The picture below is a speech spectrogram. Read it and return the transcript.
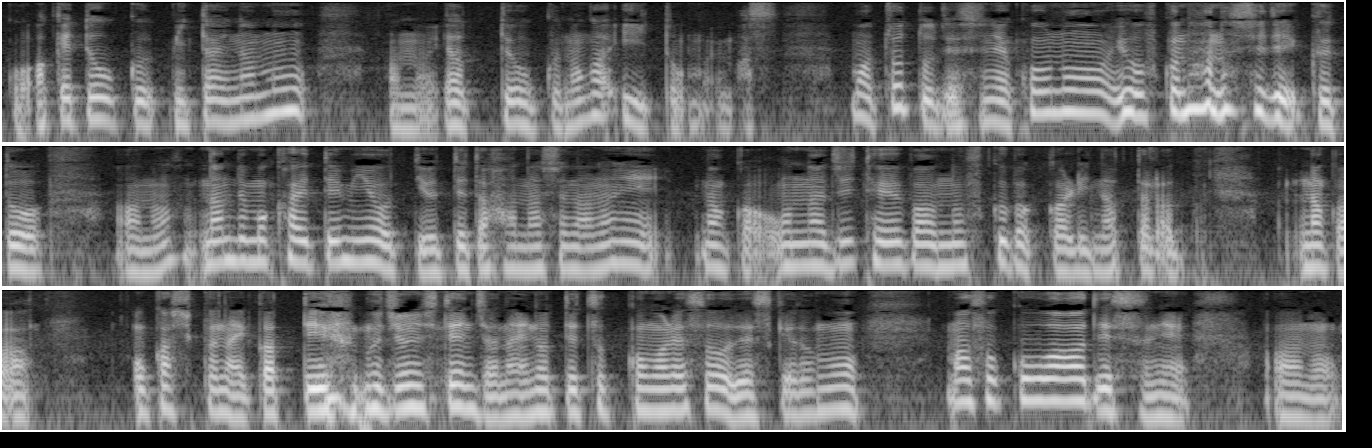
こう開けておくみたいなのもあのやっておくのがいいと思います。まあ、ちょっとですねこの洋服の話でいくとあの何でも変えてみようって言ってた話なのになんか同じ定番の服ばっかりになったらなんかおかしくないかっていう矛盾してんじゃないのって突っ込まれそうですけどもまあそこはですねあの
